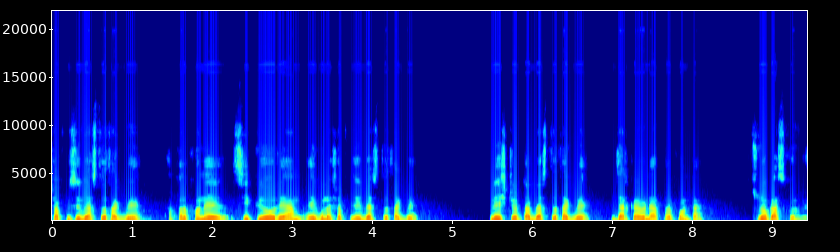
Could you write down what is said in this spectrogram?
সব কিছু ব্যস্ত থাকবে, আপনার ফোনের সিপিও র্যাম এগুলো সব কিছু ব্যস্ত থাকবে প্লে স্টোরটা ব্যস্ত থাকবে, যার কারণে আপনার ফোনটা স্লো কাজ করবে।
